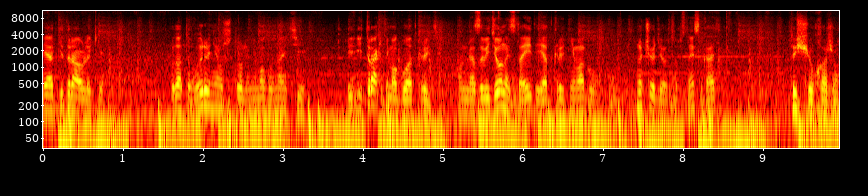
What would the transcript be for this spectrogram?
и от гидравлики. Куда-то выронил, что ли, не могу найти. И, и трак не могу открыть. Он у меня заведенный стоит, и я открыть не могу. Ну, что делать, собственно, искать. Тысячу ухожу.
